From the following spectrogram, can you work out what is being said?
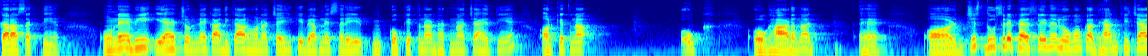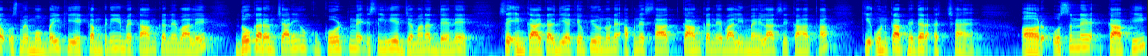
करा सकती हैं? उन्हें भी यह चुनने का अधिकार होना चाहिए कि वे अपने शरीर को कितना ढकना चाहती हैं और कितना उख उघाड़ना है। और जिस दूसरे फैसले ने लोगों का ध्यान खींचा, उसमें मुंबई की एक कंपनी में काम करने वाले दो कर्मचारियों को कोर्ट ने इसलिए जमानत देने से इनकार कर दिया क्योंकि उन्होंने अपने साथ काम करने वाली महिला से कहा था कि उनका फिगर अच्छा है और उसने काफ़ी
